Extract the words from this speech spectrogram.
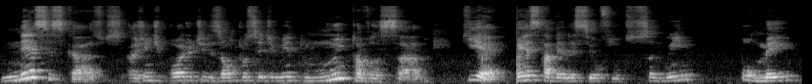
Nesses casos, a gente pode utilizar um procedimento muito avançado, que é restabelecer o fluxo sanguíneo por meio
